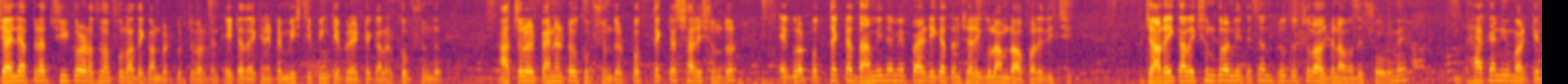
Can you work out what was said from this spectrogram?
চাইলে আপনারা থ্রি কোয়ার অথবা ফুল হাতে কনভার্ট করতে পারবেন। এটা দেখেন, এটা মিষ্টি পিঙ্ক টাইপের একটা কালার খুব সুন্দর। আঁচলের প্যানেলটাও খুব সুন্দর। প্রত্যেকটা শাড়ি সুন্দর। এগুলোর প্রত্যেকটা দামি দামি পার্টি কাতান শাড়িগুলো আমরা অফারে দিচ্ছি। যারা এই কালেকশনগুলো নিতে চান, দ্রুত চলে আসবেন আমাদের শোরুমে ঢাকা নিউ মার্কেট,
